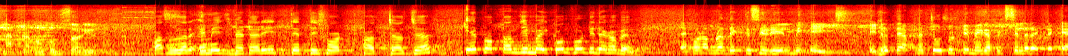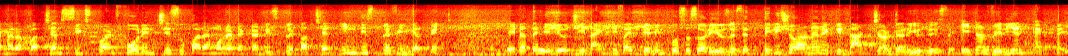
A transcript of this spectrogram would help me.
স্ন্যাপড্রাগন প্রসেসর ইউজ হয়েছে। পাঁচ হাজার এমএইচ ব্যাটারি তেত্রিশ ওয়াট ফাস্ট চার্জার এরপর তানজিম ভাই কোন ফোনটি দেখাবেন? এখন আমরা দেখতেছি রিয়েলমি এইট এটাতে আপনি চৌষট্টি মেগাপিক্সেলের একটা ক্যামেরা পাচ্ছেন six point four inch super AMOLED একটা ডিসপ্লে পাচ্ছেন ইন ডিসপ্লে ফিঙ্গারপ্রিন্ট এটাতে Helio G ninety five gaming processor use হয়েছে তিরিশ ওয়ার্ডের একটি ডার্ক চার্জার ইউজ হয়েছে। এটার ভেরিয়েন্ট একটাই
